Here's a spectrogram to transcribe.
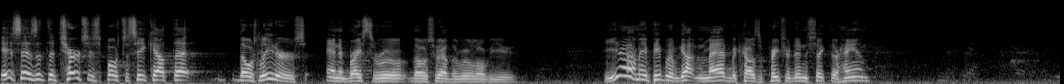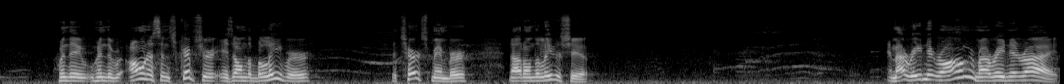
It says that the church is supposed to seek out that those leaders and embrace the rule, those who have the rule over you. You know how many people have gotten mad because the preacher didn't shake their hand? When the, when the onus in Scripture is on the believer, the church member, not on the leadership. Am I reading it wrong or am I reading it right?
